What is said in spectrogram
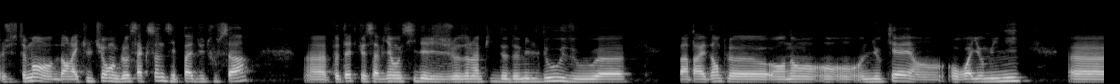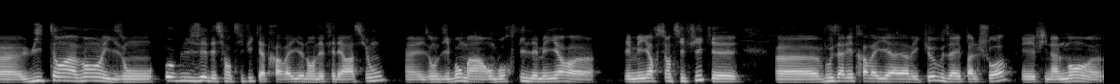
justement, dans la culture anglo-saxonne, c'est pas du tout ça. Euh, peut-être que ça vient aussi des Jeux Olympiques de 2012 où, euh, ben, par exemple, en, en, en UK, au Royaume-Uni, euh, huit ans avant, ils ont obligé des scientifiques à travailler dans des fédérations. Euh, ils ont dit bon, bah, on vous refile les meilleurs, euh, les meilleurs scientifiques et vous allez travailler avec eux, vous n'avez pas le choix. Et finalement,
